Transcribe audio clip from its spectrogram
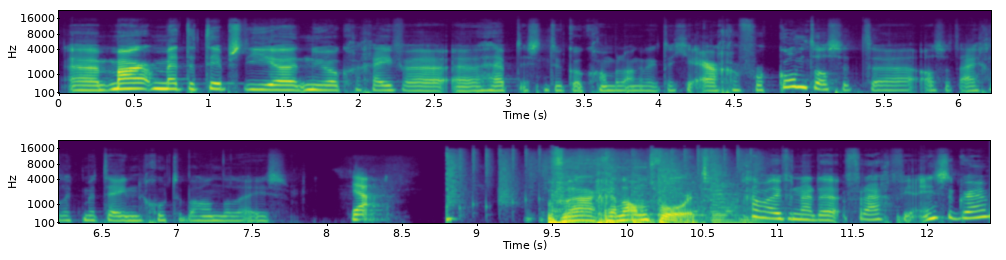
Eh, maar met de tips die je nu ook gegeven eh, hebt, is het natuurlijk ook gewoon belangrijk dat je erger voorkomt als het, eh, als het eigenlijk meteen goed te behandelen is. Ja, Vraag en antwoord. Dan gaan we even naar de vragen via Instagram.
